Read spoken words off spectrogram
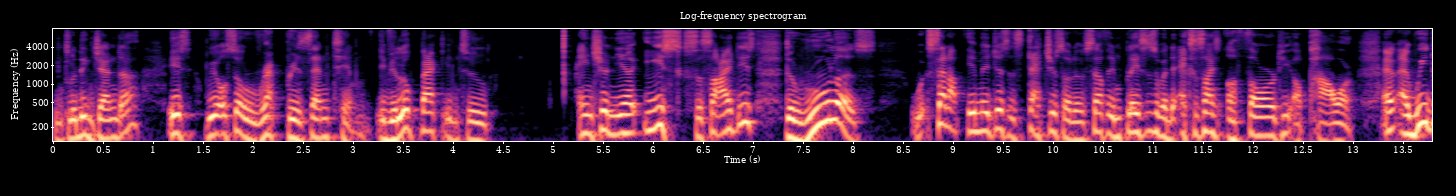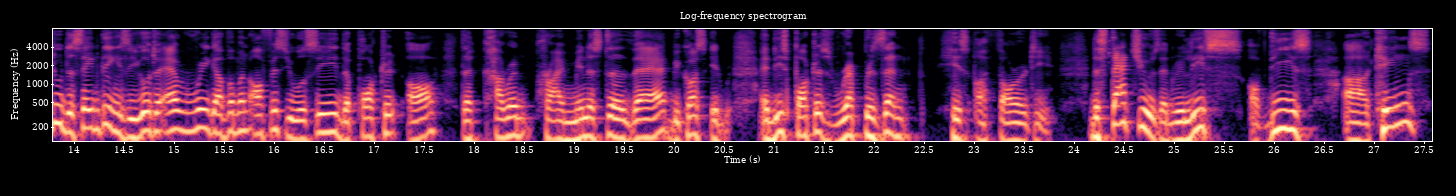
including gender, is we also represent Him. If you look back into ancient Near East societies, the rulers set up images and statues of themselves in places where they exercise authority or power. And, and, we do the same thing. Is you go to every government office, you will see the portrait of the current prime minister there because it, and these portraits represent his authority. The statues and reliefs of these uh, kings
